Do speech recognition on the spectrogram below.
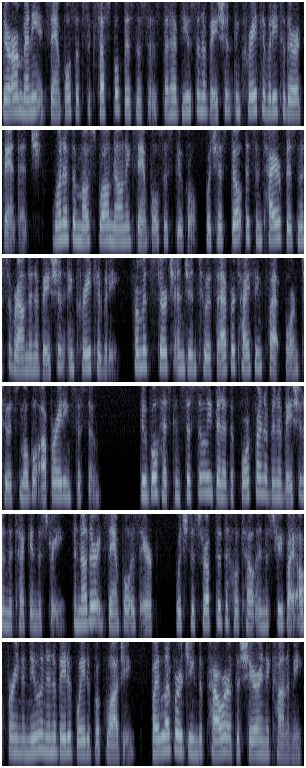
There are many examples of successful businesses that have used innovation and creativity to their advantage. One of the most well known examples is Google, which has built its entire business around innovation and creativity. From its search engine to its advertising platform to its mobile operating system, Google has consistently been at the forefront of innovation in the tech industry. Another example is Airbnb, which disrupted the hotel industry by offering a new and innovative way to book lodging. By leveraging the power of the sharing economy,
